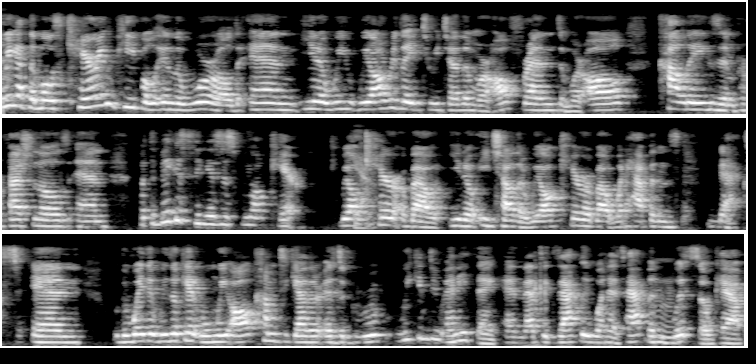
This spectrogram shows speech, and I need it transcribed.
we got the most caring people in the world. And you know we we all relate to each other and we're all friends and we're all colleagues and professionals. And but the biggest thing is is we all care. We all yeah. care about you know each other. We all care about what happens next. And the way that we look at it when we all come together as a group we can do anything. And that's exactly what has happened mm. with socap.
